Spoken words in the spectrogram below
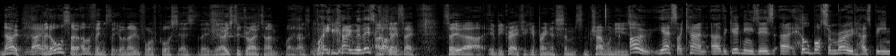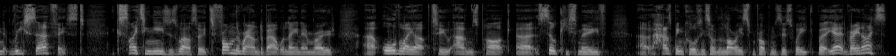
No. No. And also other things that you're known for, of course, as the, the host of Drive Time. Was Where are you going with this, I Colin? say. So uh, it'd be great if you could bring us some, some travel news. Oh, yes, I can. Uh, the good news is uh, Hillbottom Road has been resurfaced. Exciting news as well. So it's from the roundabout with Lane End Road uh, all the way up to Adams Park. Uh, silky smooth. Uh, has been causing some of the lorries some problems this week. But yeah, very nice.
